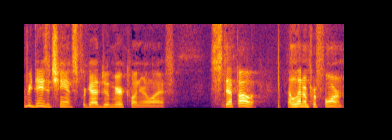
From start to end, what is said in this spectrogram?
Every day is a chance for God to do a miracle in your life. Step out and let him perform.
